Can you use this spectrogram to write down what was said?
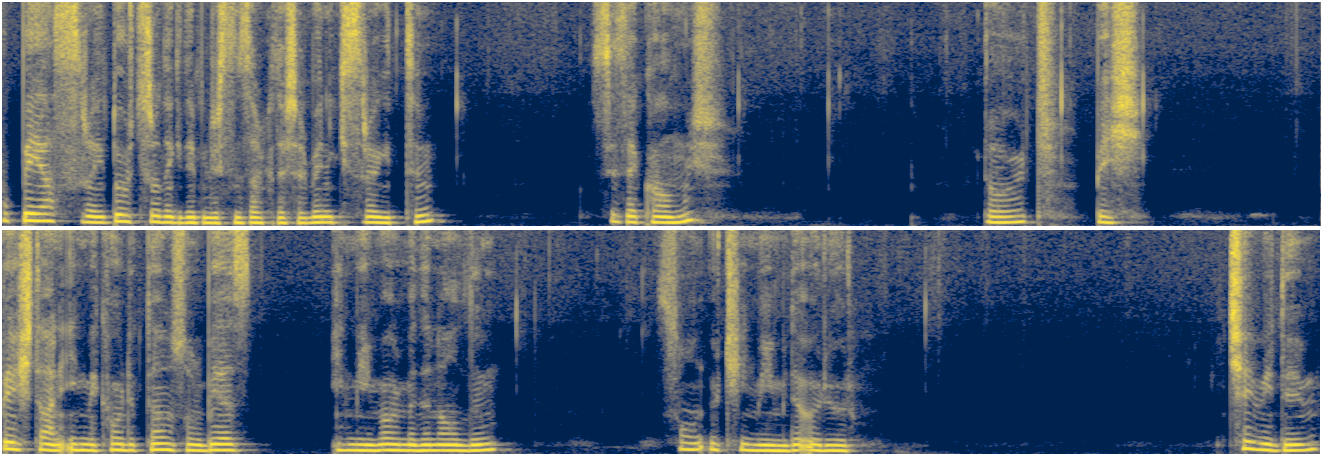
Bu beyaz sırayı 4 sırada gidebilirsiniz arkadaşlar. Ben 2 sıra gittim. Size kalmış. 4 5 5 tane ilmek ördükten sonra beyaz ilmeğimi örmeden aldım. Son 3 ilmeğimi de örüyorum. Çevirdim.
